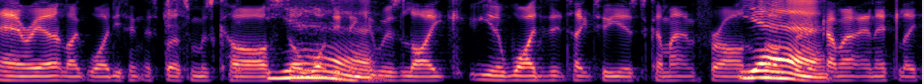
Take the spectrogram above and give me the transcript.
area, like why do you think this person was cast, or what do you think it was like? You know, why did it take two years to come out in France Yeah. after it come out in Italy?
